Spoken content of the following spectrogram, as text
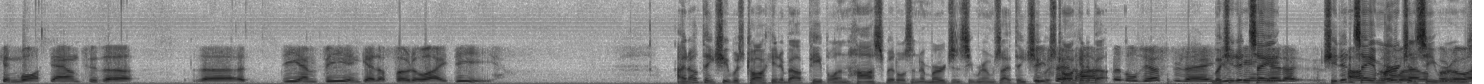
can walk down to the the DMV and get a photo ID. I don't think she was talking about people in hospitals and emergency rooms. I think she, She was talking about. hospitals yesterday. But you she didn't say a she didn't say hospital without a emergency rooms.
